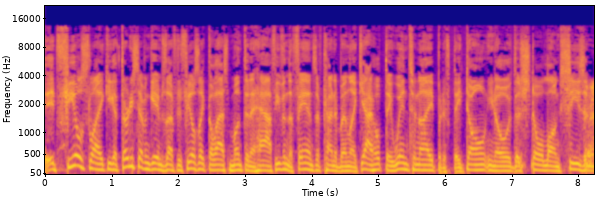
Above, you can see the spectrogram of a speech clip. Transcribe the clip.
it feels like you got 37 games left. It feels like the last month and a half. Even the fans have kind of been like, "Yeah, I hope they win tonight," but if they don't, you know, there's still a long season.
